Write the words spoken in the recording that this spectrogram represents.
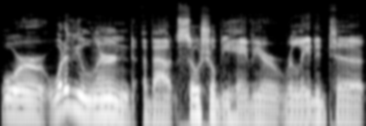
or what have you learned about social behavior related to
